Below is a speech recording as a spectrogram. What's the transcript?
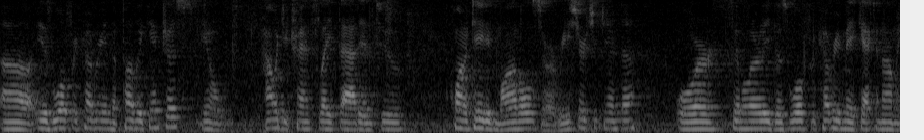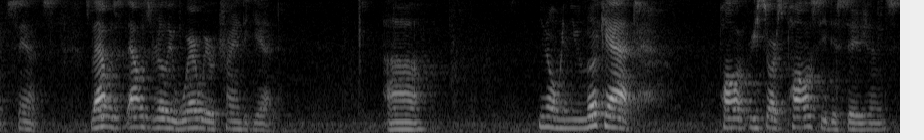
Uh, is wolf recovery in the public interest? You know, how would you translate that into quantitative models or a research agenda? Or similarly, does wolf recovery make economic sense? So that was, that was really where we were trying to get. Uh, you know, when you look at resource policy decisions,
